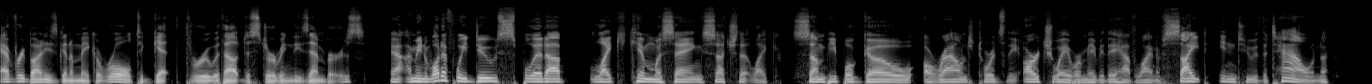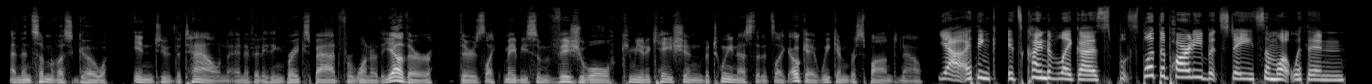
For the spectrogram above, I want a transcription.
everybody's going to make a roll to get through without disturbing these embers. Yeah, I mean, what if we do split up, like Kim was saying, such that like some people go around towards the archway where maybe they have line of sight into the town, and then some of us go into the town. And if anything breaks bad for one or the other, there's like maybe some visual communication between us that it's like, okay, we can respond now. Yeah, I think it's kind of like a spl- split the party, but stay somewhat within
